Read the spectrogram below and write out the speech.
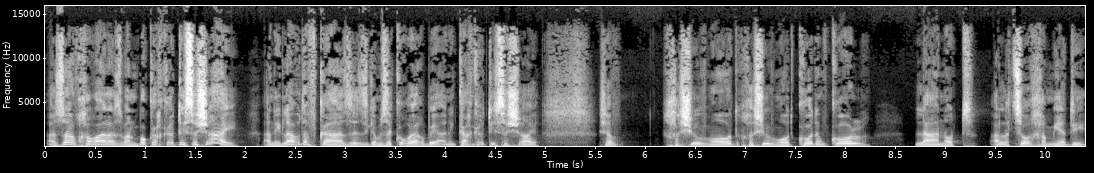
עזוב, חבל הזמן, בוא קח כרטיס אשראי. אני לאו דווקא, זה, גם זה קורה הרבה, אני אקח כרטיס אשראי. עכשיו, חשוב מאוד, חשוב מאוד, קודם כל, לענות על הצורך המיידי.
